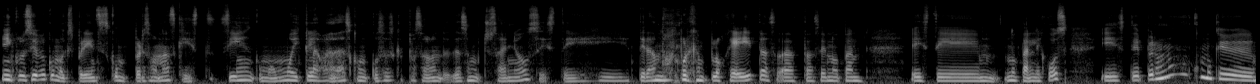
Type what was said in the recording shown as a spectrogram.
inclusive como experiencias con personas que siguen como muy clavadas con cosas que pasaban desde hace muchos años, este, tirando, por ejemplo, hate hasta se notan, este, no tan lejos, este, pero no, como que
